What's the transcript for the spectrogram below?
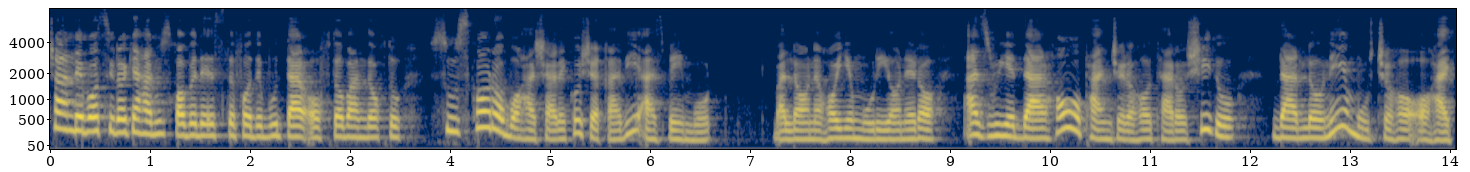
چند لباسی را که هنوز قابل استفاده بود در آفتاب انداخت و سوسکا را با حشرکش قوی از بین برد و لانه های موریانه را از روی درها و پنجره ها تراشید و در لانه مورچه ها آهک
